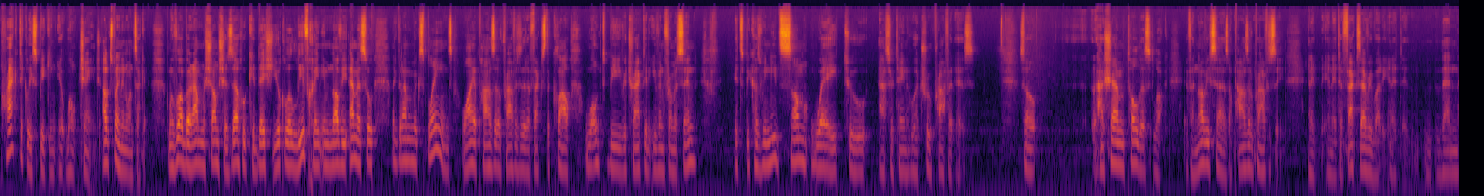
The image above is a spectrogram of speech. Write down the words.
practically speaking, it won't change. I'll explain in one second. Like the Rambam explains why a positive prophecy that affects the klal won't be retracted even from a sin. It's because we need some way to ascertain who a true prophet is. So Hashem told us, look, if a Navi says a positive prophecy and it, and it affects everybody, and it, it then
